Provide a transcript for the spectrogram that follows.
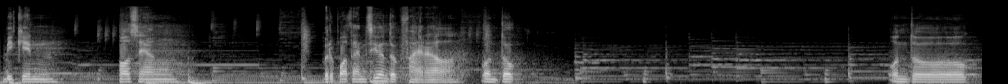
bikin post yang berpotensi untuk viral, untuk untuk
